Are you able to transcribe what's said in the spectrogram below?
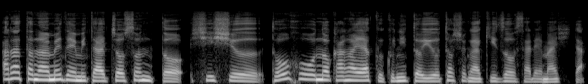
新たな目で見た貯村と詩集、東方の輝く国という図書が寄贈されました。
